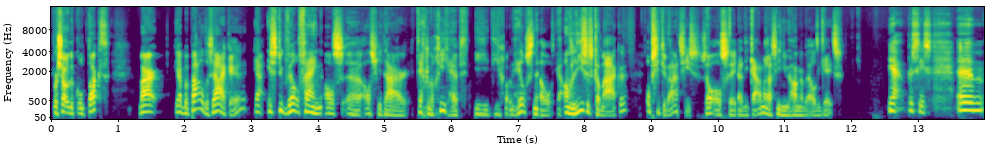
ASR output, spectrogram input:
persoonlijk contact. Maar ja, bepaalde zaken ja, is natuurlijk wel fijn als, als je daar technologie hebt die, die gewoon heel snel analyses kan maken op situaties. Zoals uh, ja, die camera's die nu hangen bij al die gates. Ja, precies. Um,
